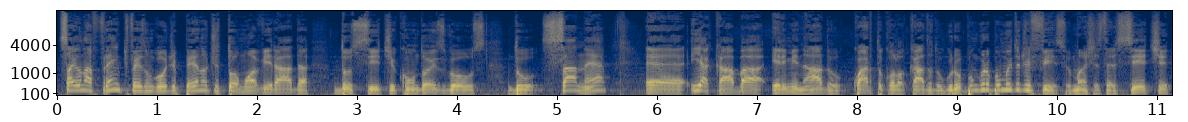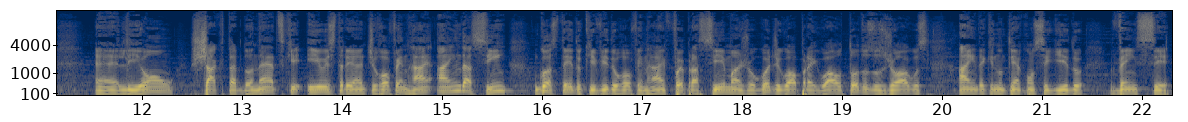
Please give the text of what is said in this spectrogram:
Saiu na frente, fez um gol de pênalti, tomou a virada do City com dois gols do Sané. É, e acaba eliminado, quarto colocado do grupo, um grupo muito difícil. Manchester City, é, Lyon, Shakhtar Donetsk e o estreante Hoffenheim. Ainda assim, gostei do que vi do Hoffenheim, foi para cima, jogou de igual para igual todos os jogos, ainda que não tenha conseguido vencer.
